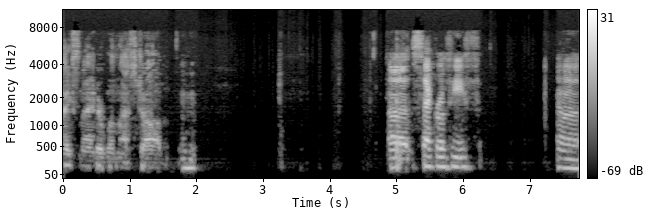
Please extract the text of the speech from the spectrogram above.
Heist Night or One Last Job. Mm-hmm. Uh, Sacro Thief. Uh,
